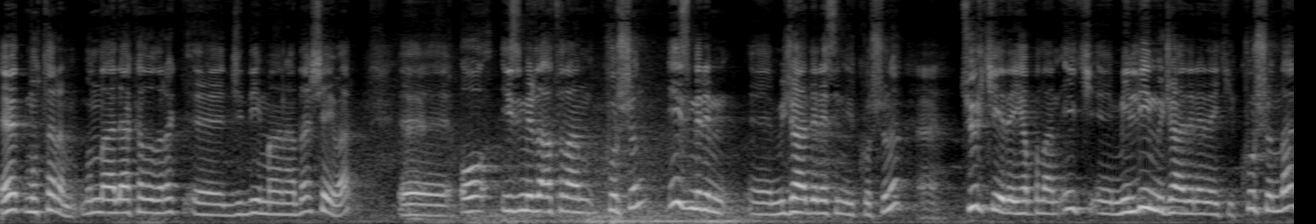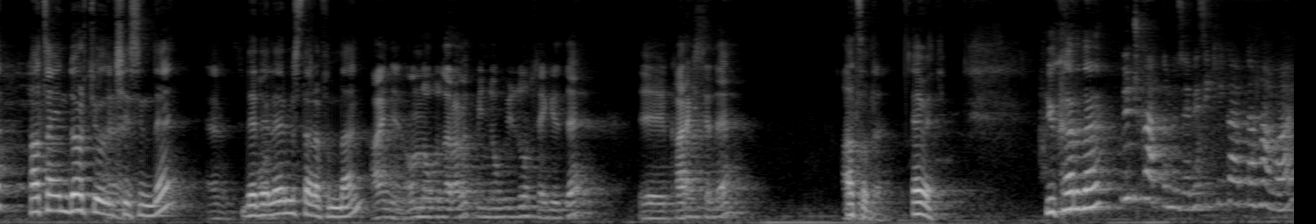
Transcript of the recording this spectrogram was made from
Evet muhtarım. Bununla alakalı olarak e, ciddi manada şey var. E, o İzmir'de atılan kurşun İzmir'in e, mücadelesinin ilk kurşunu. Evet. Türkiye'de yapılan ilk e, milli mücadeledeki kurşun da Hatay'ın dört yol Evet. ilçesinde Evet. dedelerimiz tarafından Aynen 19 Aralık 1918'de e, Karakse'de atıldı. atıldı. Evet. Yukarıda Üç katlı müzemiz, iki kat daha var.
